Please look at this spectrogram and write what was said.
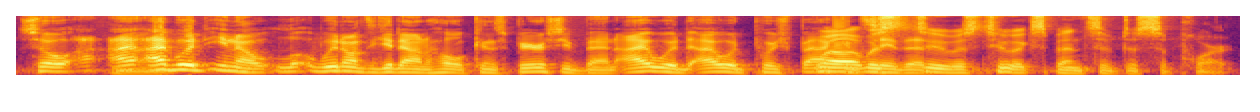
So I, I I would, you know, we don't have to get down a whole conspiracy bend. I would, I would push back Well, and it was say that. it was too expensive to support.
